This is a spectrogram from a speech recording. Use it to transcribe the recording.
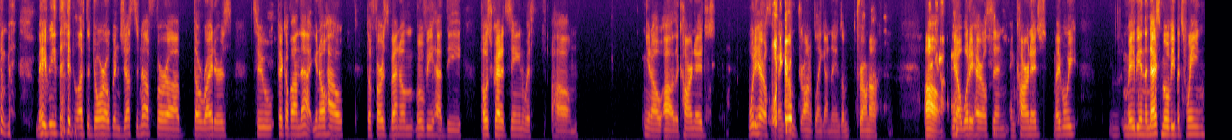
maybe they left the door open just enough for uh the writers to pick up on that. You know how the first Venom movie had the post credit scene with um you know, uh the Carnage Woody Harrelson. Woody you. I'm drawing a blank on names. I'm thrown off. Um, you know, Woody Harrelson and Carnage. Maybe we maybe in the next movie between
